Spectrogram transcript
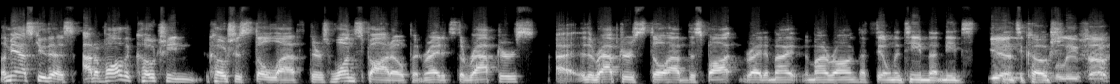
Let me ask you this: out of all the coaching coaches still left, there's one spot open, right? It's the Raptors. Uh, the Raptors still have the spot, right? Am I am I wrong? That's the only team that needs yeah, needs a coach. I believe so.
